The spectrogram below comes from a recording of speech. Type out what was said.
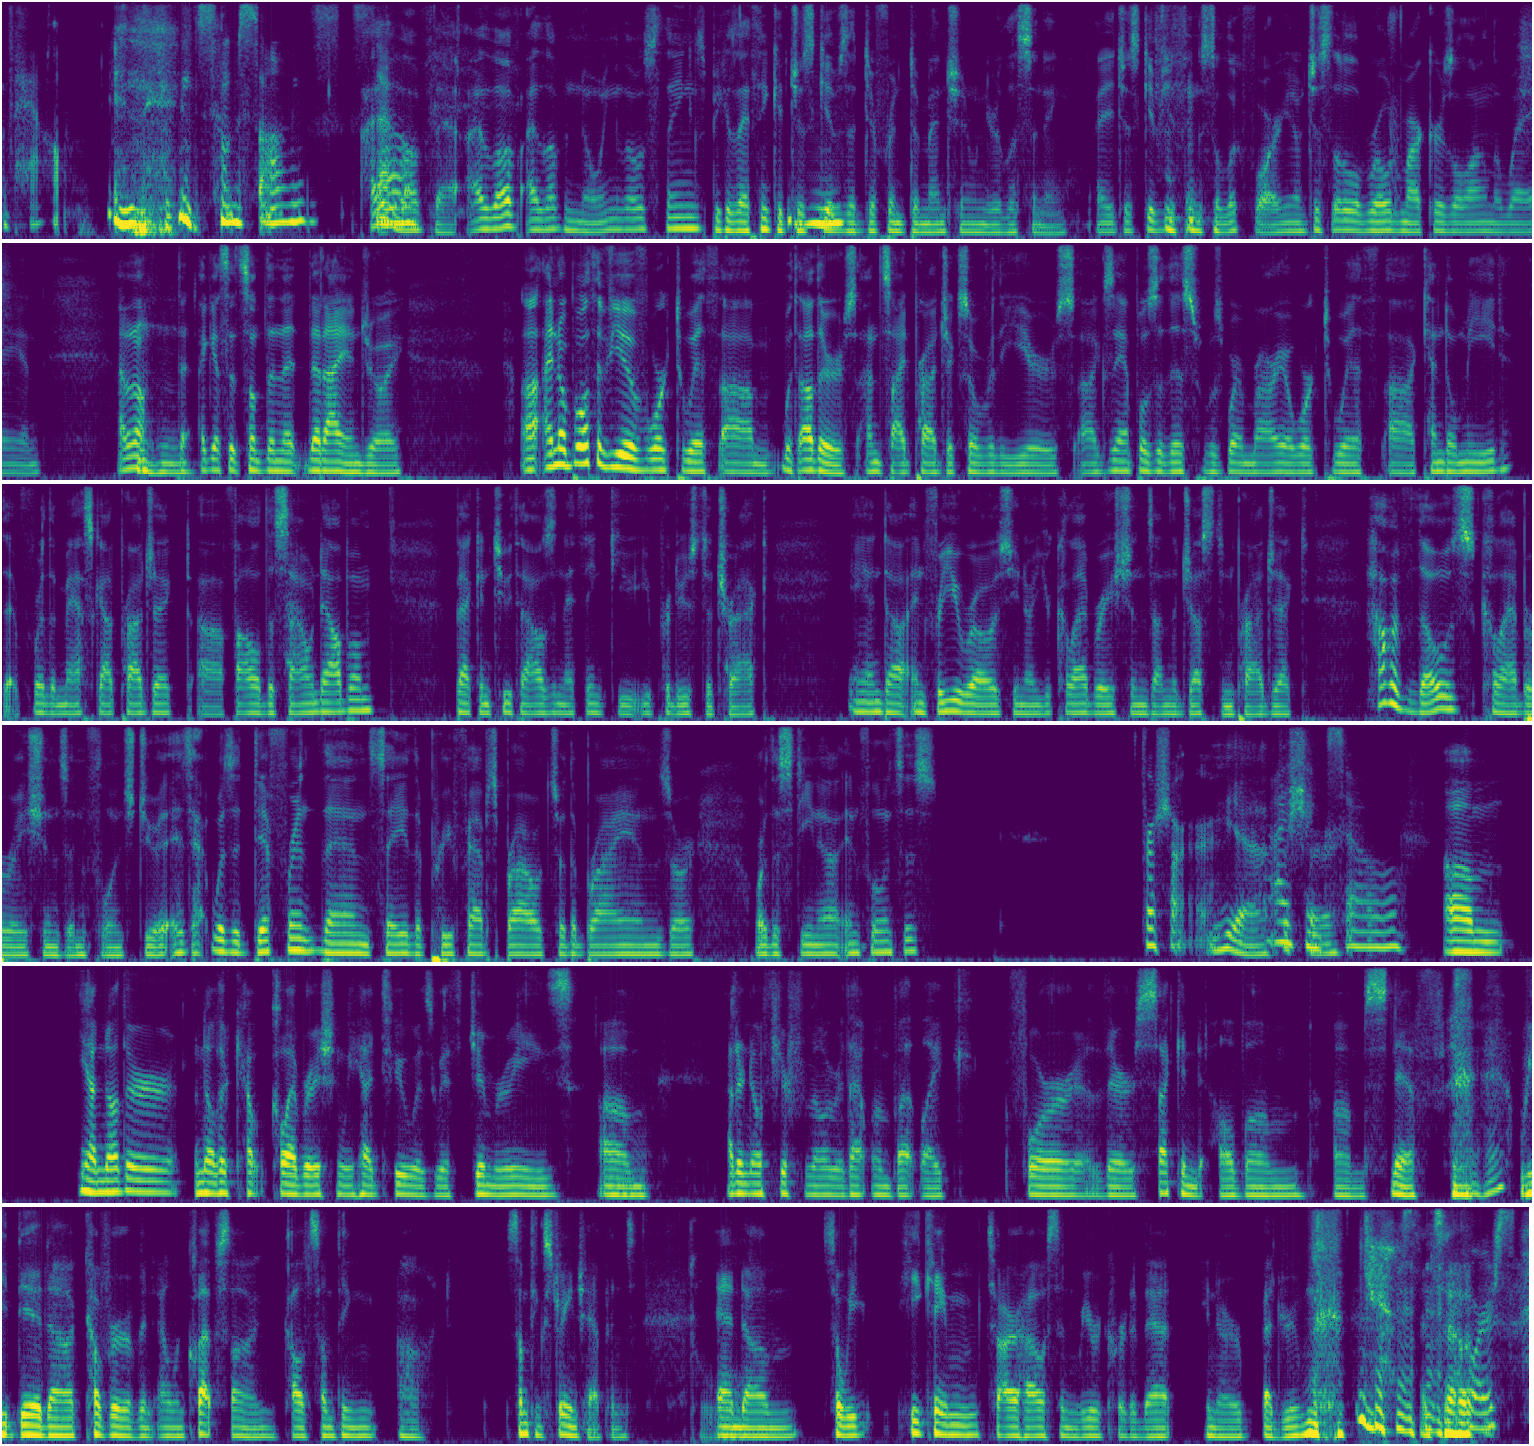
of Hal in, in some songs. So, I love that. I love I love knowing those things because I think it just Mhm. gives a different dimension when you're listening. It just gives you things to look for, you know, just little road markers along the way and I don't know. Mhm. I guess it's something that, that I enjoy. Uh, I know both of you have worked with um, with others on side projects over the years. Uh, examples of this was where Mario worked with uh, Kendall Meade that for the Mascott Project, uh, Follow the Sound album, back in 2000. I think you, you produced a track, and uh, and for you, Rose, you know your collaborations on the Justin Project. How have those collaborations influenced you? Is that was it different than say the Prefab Sprouts or the Bryans or or the Stina influences? for sure. yeah, for I sure. think so. Um, yeah, another another co- collaboration we had too was with Jim Ruiz. Um, I don't know if you're familiar with that one, but like for their second album, um, Sniff, Mhm. we did a cover of an Ellen Clapp song called "Something uh, Something Strange Happens," Cool. and um, so we he came to our house and we recorded that in our bedroom. Yes, And of course.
